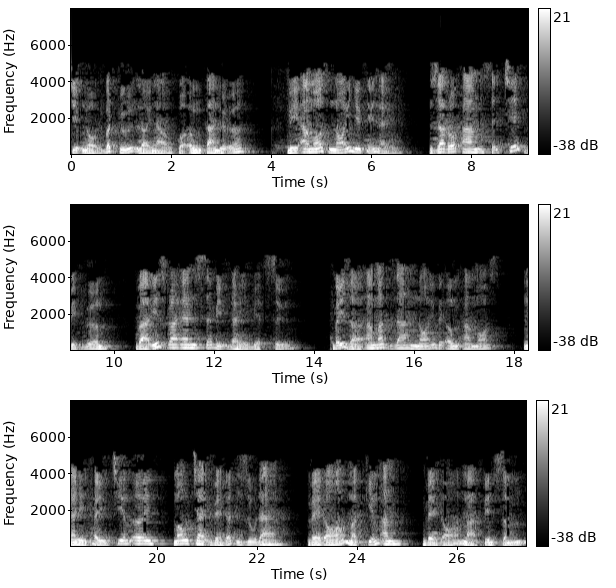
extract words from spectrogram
chịu nổi bất cứ lời nào của ông ta nữa. Vì Amos nói như thế này, Zaroam sẽ chết vì gươm và Israel sẽ bị đầy biệt xứ. Bấy giờ Amazia nói với ông Amos, Này thầy chiêm ơi, mau chạy về đất Juda, về đó mà kiếm ăn, về đó mà tuyên sấm.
